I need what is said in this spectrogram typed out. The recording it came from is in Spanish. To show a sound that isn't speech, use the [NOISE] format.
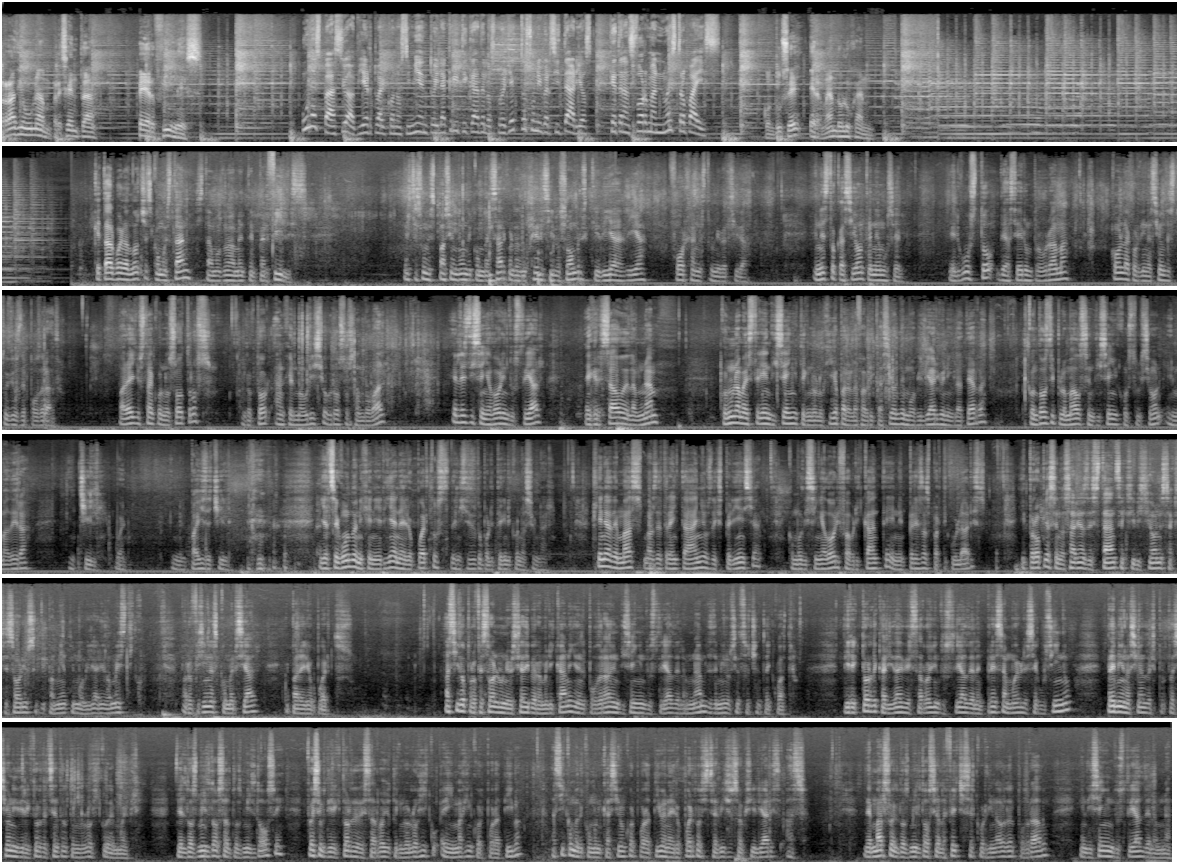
Radio UNAM presenta Perfiles. Un espacio abierto al conocimiento y la crítica de los proyectos universitarios que transforman nuestro país. Conduce Hernando Luján. ¿Qué tal? Buenas noches, ¿cómo están? Estamos nuevamente en Perfiles. Este es un espacio en donde conversar con las mujeres y los hombres que día a día forjan nuestra universidad. En esta ocasión tenemos el, el gusto de hacer un programa con la Coordinación de Estudios de Posgrado. Para ello están con nosotros el doctor Ángel Mauricio Grosso Sandoval. Él es diseñador industrial, egresado de la UNAM, con una maestría en diseño y tecnología para la fabricación de mobiliario en Inglaterra, y con dos diplomados en diseño y construcción en madera en Chile. Bueno, en el país de Chile. [LAUGHS] y el segundo en Ingeniería en Aeropuertos del Instituto Politécnico Nacional. Tiene además más de 30 años de experiencia como diseñador y fabricante en empresas particulares y propias en las áreas de stands, exhibiciones, accesorios, equipamiento y mobiliario doméstico, para oficinas comercial y para aeropuertos. Ha sido profesor en la Universidad Iberoamericana y en el posgrado en Diseño Industrial de la UNAM desde 1984 director de calidad y desarrollo industrial de la empresa Muebles Segusino, Premio Nacional de Exportación y director del Centro Tecnológico de Mueble. Del 2002 al 2012 fue subdirector de Desarrollo Tecnológico e Imagen Corporativa, así como de Comunicación Corporativa en Aeropuertos y Servicios Auxiliares ASA. De marzo del 2012 a la fecha es el coordinador del posgrado en Diseño Industrial de la UNAM.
